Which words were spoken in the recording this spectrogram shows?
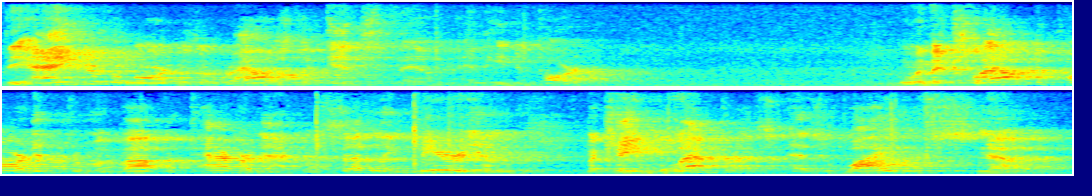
The anger of the Lord was aroused against them, and he departed. When the cloud departed from above the tabernacle, suddenly Miriam became leprous as white as snow.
